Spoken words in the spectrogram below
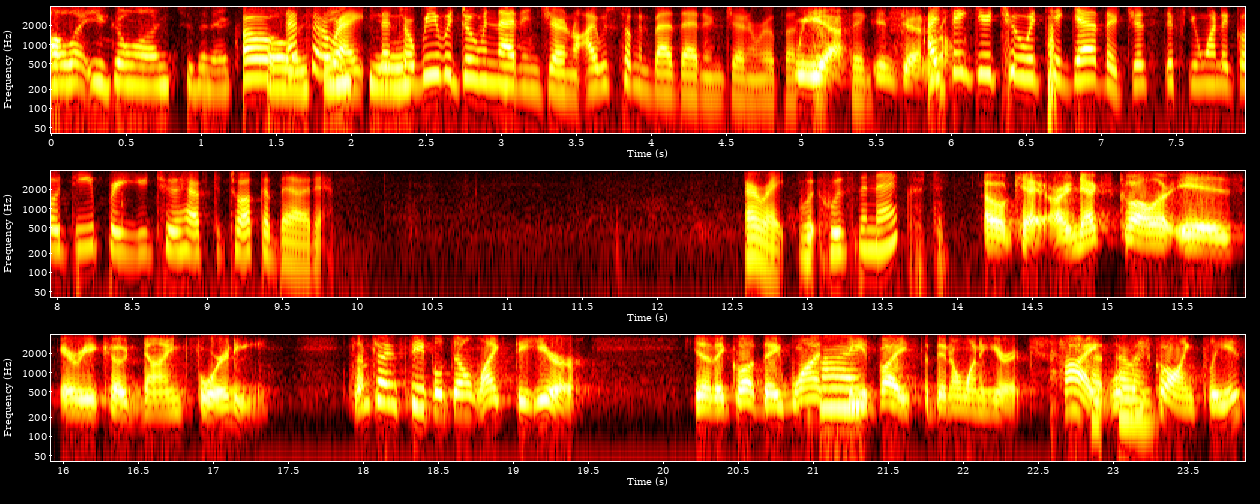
I'll let you go on to the next Oh, caller. that's all Thank right. You. That's all. We were doing that in general. I was talking about that in general. About Well, those yeah, in general. I think you two are together. Just if you want to go deeper, you two have to talk about it. All right. Wh- who's the next? Okay, our next caller is area code 940. Sometimes people don't like to hear. You know, they call they want Hi. the advice, but they don't want to hear it. Hi, Uh, well, all who's calling, please?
